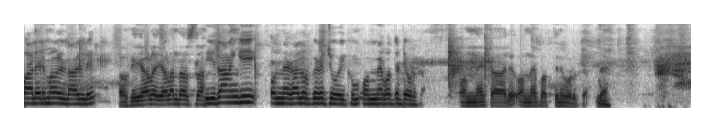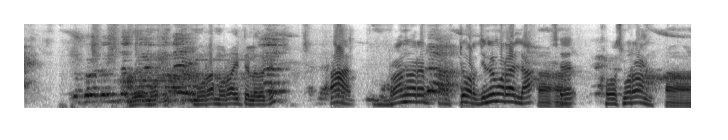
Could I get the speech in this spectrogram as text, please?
പാലരുമകൾ ഉണ്ടാവലുണ്ട് ഇതാണെങ്കിൽ ഒന്നേ ഒന്നേകാൽ ഉറുപ്പ്യൊക്കെ ചോദിക്കും. ഒന്നേ പത്തിട്ട് കൊടുക്കാം. ഒന്നേ കാൽ ഒന്നേ പത്തിന് കൊടുക്കാം അല്ലേ? മുറ മുറ ആയിട്ടല്ലേ ആ മുറ എന്ന് പറയാം കറക്റ്റ് ഒറിജിനൽ മുറ അല്ല. പക്ഷെ ക്രോസ് ആ ആ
